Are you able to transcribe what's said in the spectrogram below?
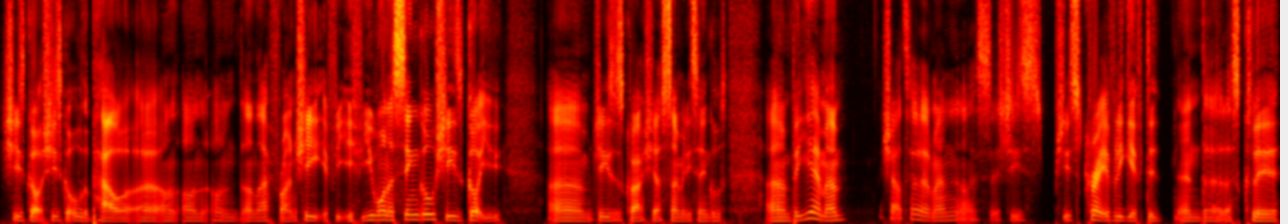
she's got she's got all the power uh, on, on on that front. She if if you want a single, she's got you. Um, Jesus Christ, she has so many singles. Um, but yeah, man, shout out to her, man. She's she's creatively gifted, and uh, that's clear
